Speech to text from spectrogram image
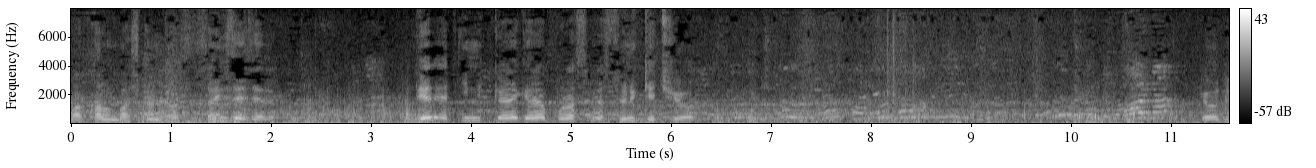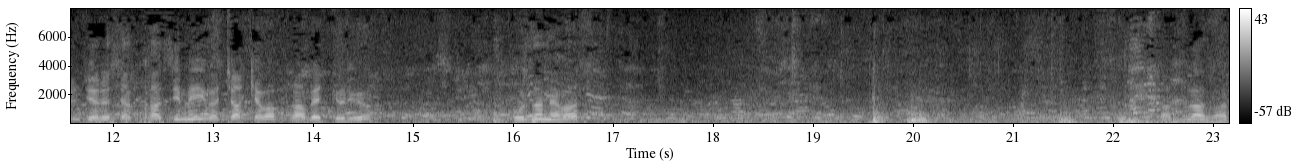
Bakalım başka ne var? Diğer etkinliklere göre burası biraz sönük geçiyor. Gördüğünüz yöresel kaz yemeği ve çağ kebap rağbet görüyor. Burada ne var? Tatlılar var.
